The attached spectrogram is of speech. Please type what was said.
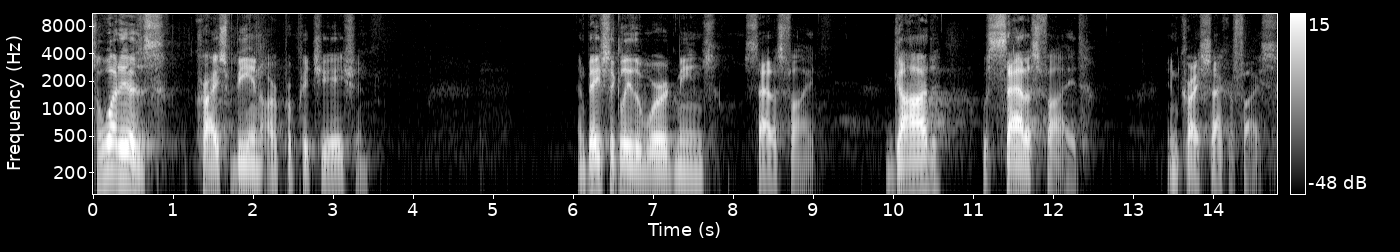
So, what is Christ being our propitiation? And basically, the word means satisfied. God was satisfied in Christ's sacrifice.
